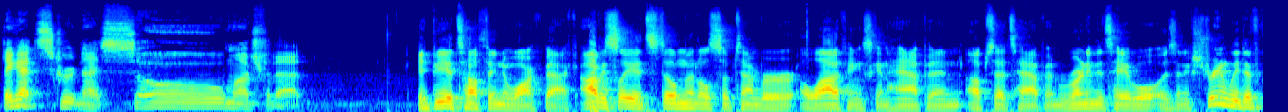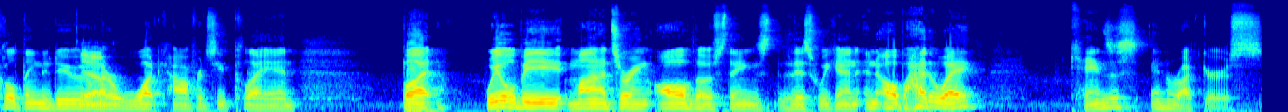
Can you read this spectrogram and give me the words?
They got scrutinized so much for that. it'd be a tough thing to walk back. Obviously, it's still middle of September. A lot of things can happen. Upsets happen. Running the table is an extremely difficult thing to do, no matter what conference you play in. But we will be monitoring all of those things this weekend. And oh, by the way, Kansas and Rutgers.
